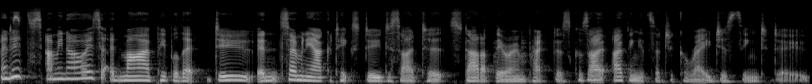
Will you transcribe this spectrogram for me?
And it's, I mean, I always admire people that do, and so many architects do decide to start up their own practice because I, I think it's such a courageous thing to do.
